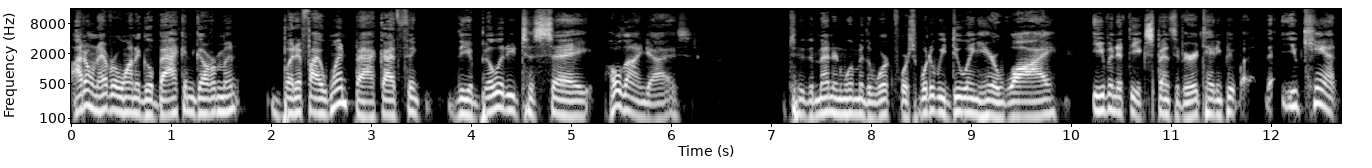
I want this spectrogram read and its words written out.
I don't ever want to go back in government, but if I went back, I think the ability to say, hold on, guys, to the men and women of the workforce, what are we doing here? Why? Even at the expense of irritating people, you can't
